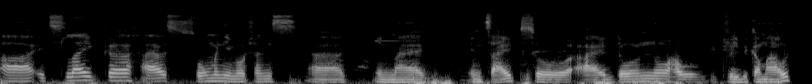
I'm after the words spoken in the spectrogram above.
Uh, it's like uh, I have so many emotions uh, in my inside, so I don't know how it will become out.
